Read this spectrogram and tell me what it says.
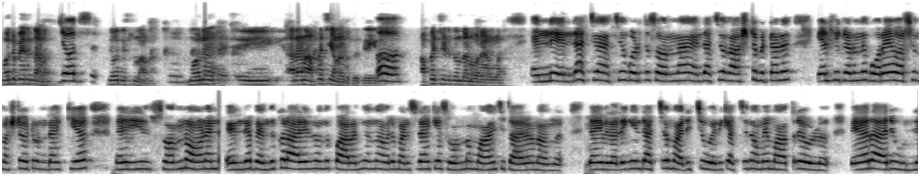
മോന്റെ പേരെന്താണ്? ജ്യോതിസ്. ജ്യോതിസ് എന്നാണ്. മോന് ഈ ആരാണ് അപ്പച്ചിയാണോ എടുത്ത് ഓ. വെച്ചിരിക്കുന്നത് അപ്പച്ചി എടുത്ത് എന്താണ് പറയാനുള്ളത്? എന്റെ എന്റെ അച്ഛൻ അച്ഛൻ കൊടുത്ത സ്വർണ എന്റെ അച്ഛൻ കഷ്ടപ്പെട്ടാണ് ഗൾഫിൽ കിടന്ന് കുറെ വർഷം കഷ്ടപ്പെട്ട് ഉണ്ടാക്കിയ ഈ സ്വർണമാണ് എന്റെ എന്റെ ബന്ധുക്കൾ ആരെങ്കിലും ഒന്ന് പറഞ്ഞൊന്ന് അവർ മനസ്സിലാക്കിയ സ്വർണം വാങ്ങിച്ച് തരണമെന്ന് ദയവിത് അല്ലെങ്കിൽ എന്റെ അച്ഛൻ മരിച്ചു പോയി. എനിക്ക് അച്ഛനും അമ്മയും മാത്രമേ ഉള്ളൂ. വേറെ ആരും ഇല്ല.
